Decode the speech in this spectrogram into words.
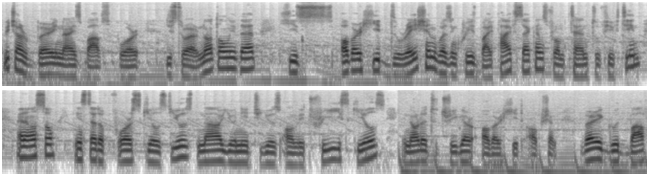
which are very nice buffs for Destroyer. Not only that, his overheat duration was increased by 5 seconds from 10 to 15 and also instead of 4 skills used now you need to use only 3 skills in order to trigger overheat option. Very good buff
